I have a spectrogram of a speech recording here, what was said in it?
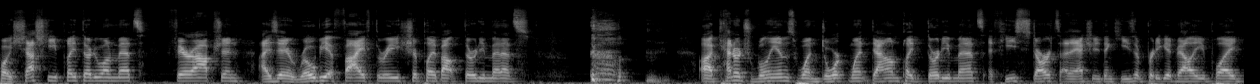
Pokusevski played 31 minutes, fair option. Isaiah Roby at 5'3 should play about 30 minutes. uh, Kenrich Williams, when Dort went down, played 30 minutes. If he starts, I actually think he's a pretty good value play.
